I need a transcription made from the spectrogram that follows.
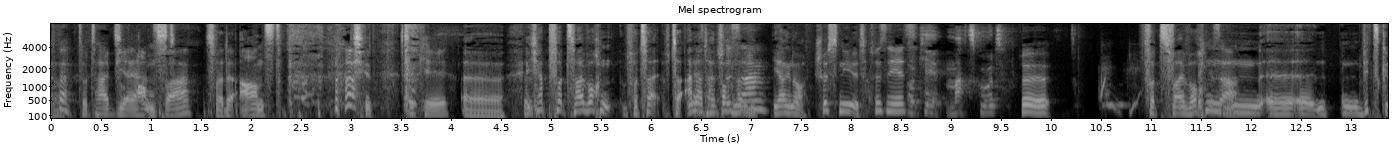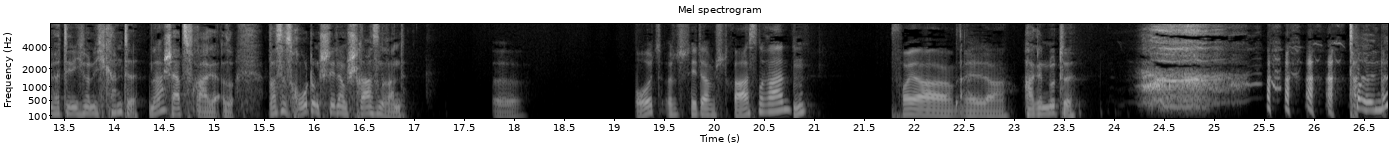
Total bierernst war. Das war der Ernst. Okay. äh, ich habe vor zwei Wochen, vor, zwei, vor anderthalb Wochen, Tschüss hab sagen? ich, ja genau, tschüss Nils. Tschüss Nils. Okay, macht's gut. Tschö. Vor zwei Wochen einen, äh, einen Witz gehört, den ich noch nicht kannte. Na? Scherzfrage. Also, was ist rot und steht am Straßenrand? Äh, rot und steht am Straßenrand. Hm? Feuermelder. Hagenutte. Toll, ne?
